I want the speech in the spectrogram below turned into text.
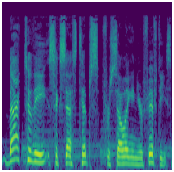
back to the success tips for selling in your 50s.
